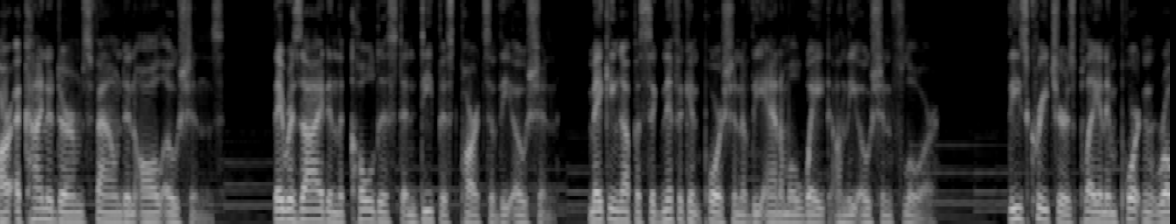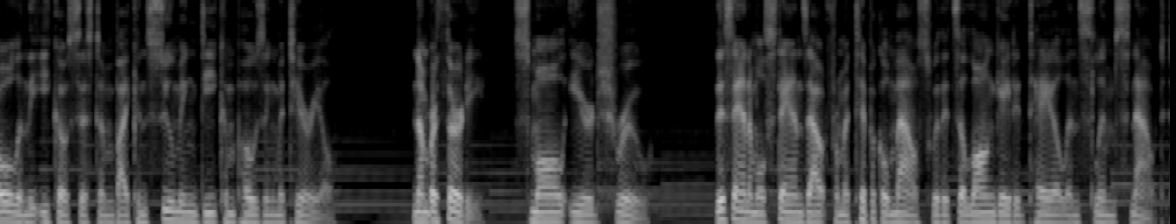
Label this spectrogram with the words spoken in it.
are echinoderms found in all oceans. They reside in the coldest and deepest parts of the ocean, making up a significant portion of the animal weight on the ocean floor. These creatures play an important role in the ecosystem by consuming decomposing material. Number 30 small-eared shrew. This animal stands out from a typical mouse with its elongated tail and slim snout.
